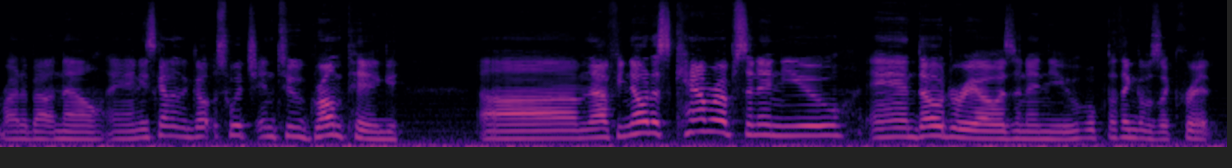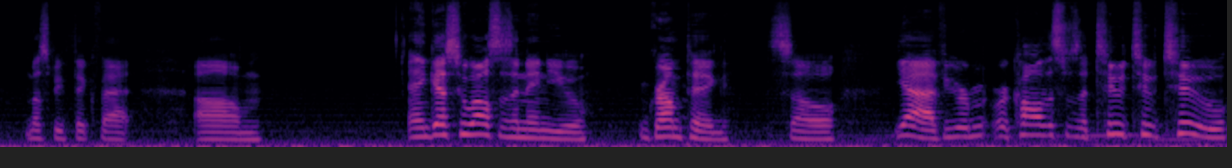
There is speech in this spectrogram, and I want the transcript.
right about now. And he's going to go switch into Grumpig. Um, now, if you notice, Camerupt's an NU, and Dodrio is an NU. I think it was a crit. Must be Thick Fat. Um, and guess who else is an NU? Grumpig. So, yeah, if you re recall, this was a 2-2-2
